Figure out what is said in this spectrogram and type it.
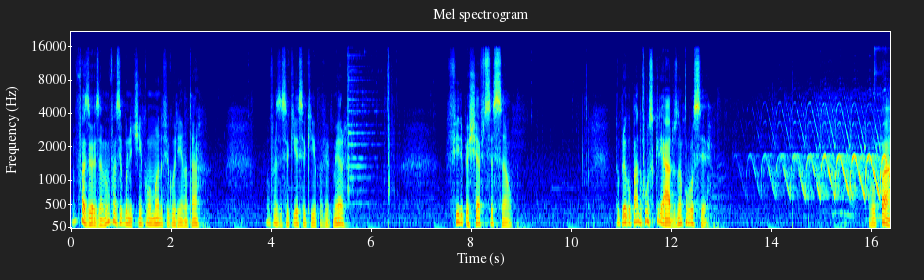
Vamos fazer o exame. Vamos fazer bonitinho como manda o figurino, tá? Vamos fazer esse aqui e esse aqui para ver primeiro. Felipe é chefe de sessão. Estou preocupado com os criados, não com você. Opa!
